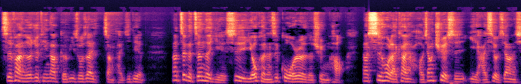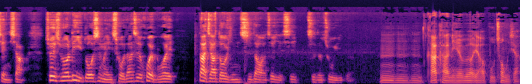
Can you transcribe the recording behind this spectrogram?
吃饭的时候就听到隔壁桌在讲台积电。那这个真的也是有可能是过热的讯号。那事后来看，好像确实也还是有这样的现象。所以说利多是没错，但是会不会大家都已经知道，这也是值得注意的。嗯嗯嗯，卡卡，你有没有要补充一下？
